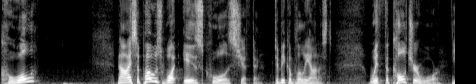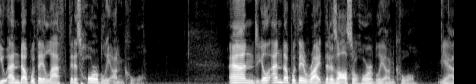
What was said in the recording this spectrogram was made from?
cool? Now, I suppose what is cool is shifting, to be completely honest. With the culture war, you end up with a left that is horribly uncool. And you'll end up with a right that is also horribly uncool. Yeah,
